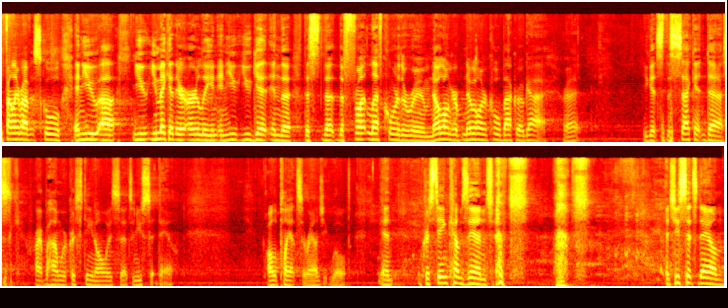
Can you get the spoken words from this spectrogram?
You finally arrive at school and you, uh, you, you make it there early and, and you, you get in the, the, the, the front left corner of the room. No longer, no longer cool back row guy, right? You get to the second desk right behind where Christine always sits and you sit down all the plants around you wilt. And Christine comes in and she sits down.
